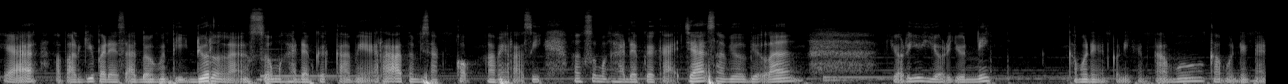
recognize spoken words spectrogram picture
Ya apalagi pada saat bangun tidur langsung menghadap ke kamera atau bisa kok kamera sih langsung menghadap ke kaca sambil bilang you're you you're unique kamu dengan keunikan kamu, kamu dengan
